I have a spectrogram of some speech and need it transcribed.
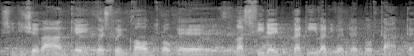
Si diceva anche in questo incontro che la sfida educativa diventa importante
